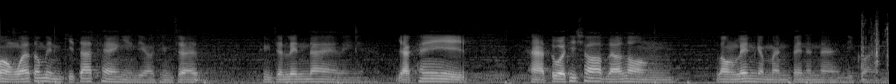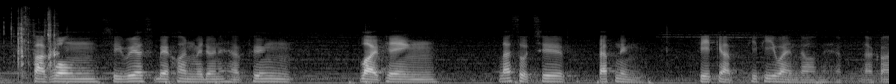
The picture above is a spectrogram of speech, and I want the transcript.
มองว่าต้องเป็นกีตาร์แพงอย่างเดียว ถึงจะถึงจะเล่นได้อะไรเงี้ยครับอยากให้หาตัวที่ชอบแล้วลองลองเล่นกับมันไปนานๆดีกว่า ฝากวง Serious Bacon ไว้ด้วยนะครับ เพิ่งปล่อยเพลงล่าสุดชื่อแป๊บหนึ่งฟีดกับพี่ๆวันดอมนะครับ แล้วก็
